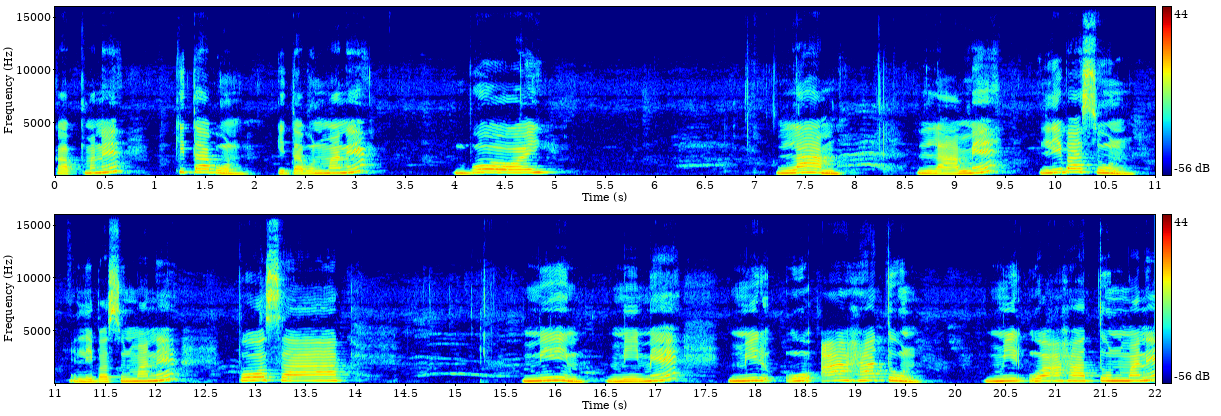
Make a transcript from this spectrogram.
কাপ মানে কিতাবুন। কিতাবুন মানে বই। লাম। লামে লিবাসুন। লিবাসুন মানে পোশাক। মিম। মিমে মির উ আহাতুন মির উ আহাতুন মানে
